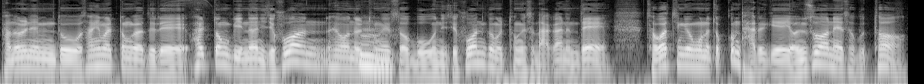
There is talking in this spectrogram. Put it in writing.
반올림도 상임 활동가들의 활동비는 이제 후원 회원을 음. 통해서 모은 이제 후원금을 통해서 나가는데 저 같은 경우는 조금 다르게 연수원에서부터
